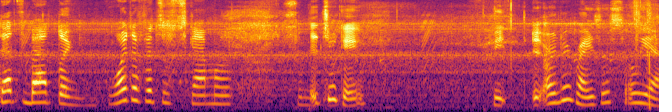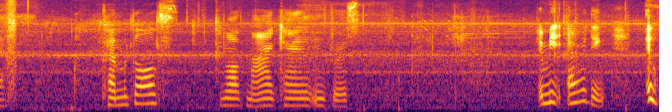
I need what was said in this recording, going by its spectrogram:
That's a bad thing. What if it's a scam? scammer? It's okay. Wait, are there prices? Oh yeah. Chemicals? Not my kind of interest. I mean everything. Oh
